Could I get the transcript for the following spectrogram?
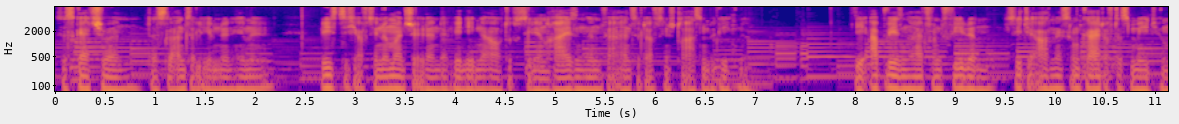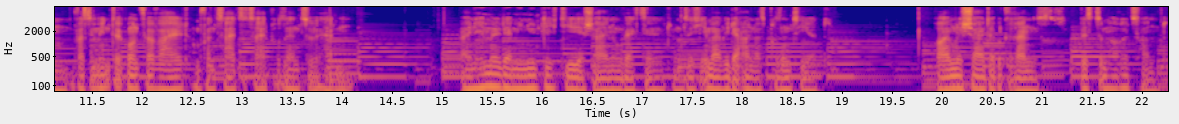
Saskatchewan, das Land der lebenden Himmel, liest sich auf den Nummernschildern der wenigen Autos, die den Reisenden vereinzelt auf den Straßen begegnen. Die Abwesenheit von vielem zieht die Aufmerksamkeit auf das Medium, was im Hintergrund verweilt, um von Zeit zu Zeit präsent zu werden. Ein Himmel, der minütlich die Erscheinung wechselt und sich immer wieder anders präsentiert. Räumlich scheint er begrenzt, bis zum Horizont.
